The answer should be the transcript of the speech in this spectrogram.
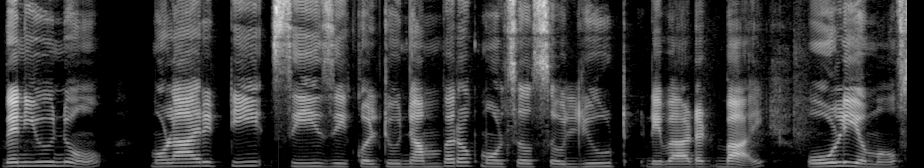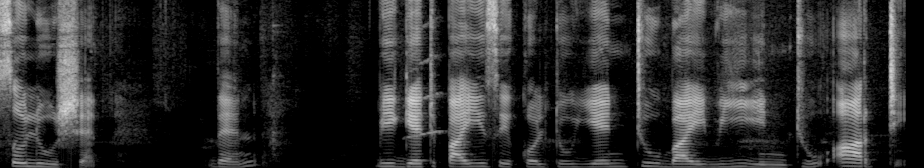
Then you know molarity C is equal to number of moles of solute divided by volume of solution. Then we get pi is equal to N2 by V into RT.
